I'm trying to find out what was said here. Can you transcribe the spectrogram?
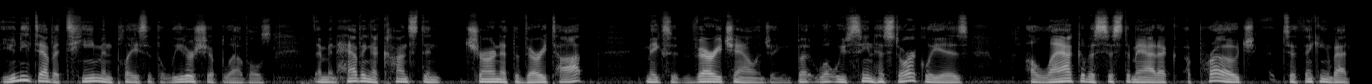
you need to have a team in place at the leadership levels. I mean, having a constant churn at the very top makes it very challenging. But what we've seen historically is a lack of a systematic approach to thinking about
